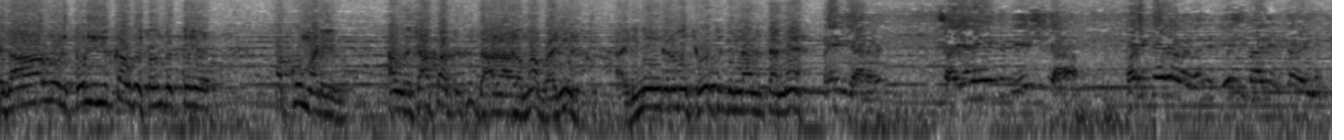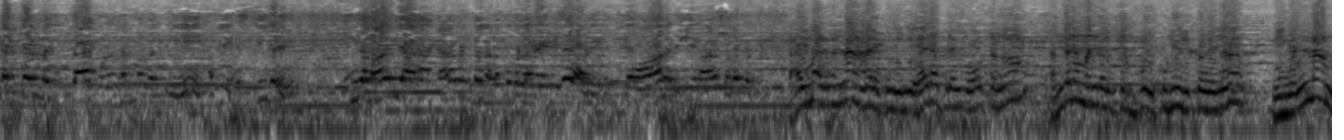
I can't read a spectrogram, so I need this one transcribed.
ஏதாவது ஒரு தொழிலுக்கு அவங்க சொந்தத்தில் பக்குவம் அடையணும். அவங்க சாப்பாட்டுக்கு தாராளமா வழி இருக்கு அடிமைங்கிறவன் சோத்துக்கு இல்லாம தானே? சயனேத்து தேசியா. படிப்போடு அவள் வந்து தேசி மாதிரி இருக்க வேண்டும். கற்கர்ம யுக்தா குணதர்ம பத்னி அப்படிங்கிற ஸ்திரீகள் இந்த மாதிரியாக கணவன்கிட்ட நடந்து கொள்ள வேண்டியது அவருக்கு முக்கியமான விஷயமாக சொல்லப்பட்டது. தாய்மார்கள்லாம் நாளைக்கு நீங்க ஏரோப்ளைன் ஓட்டணும். சந்திர மண்டலத்துக்கு போய் குடியிருக்க வேணும். நீங்க எல்லாம்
